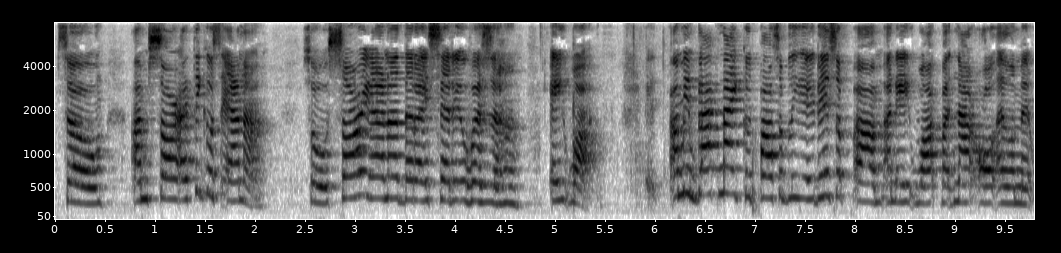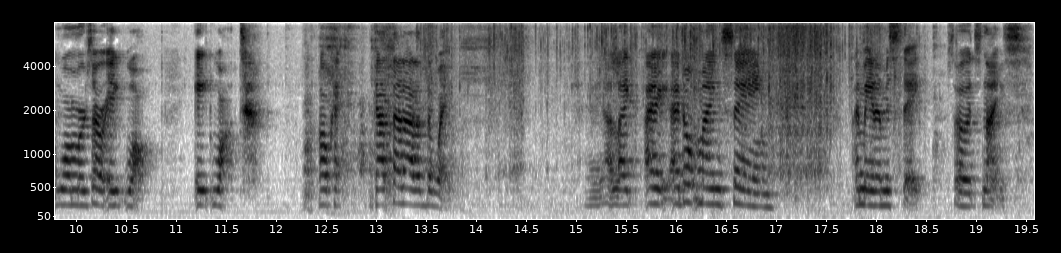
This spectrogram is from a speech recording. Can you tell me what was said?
so I'm sorry. I think it was Anna. So sorry, Anna, that I said it was uh, 8 watt. I mean, Black Knight could possibly, it is a, um, an 8 watt, but not all element warmers are 8 watt. 8 watt. Okay, got that out of the way. Okay, I like, I, I don't mind saying I made a mistake, so it's nice.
